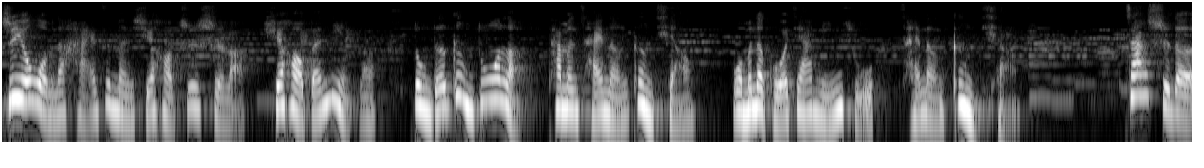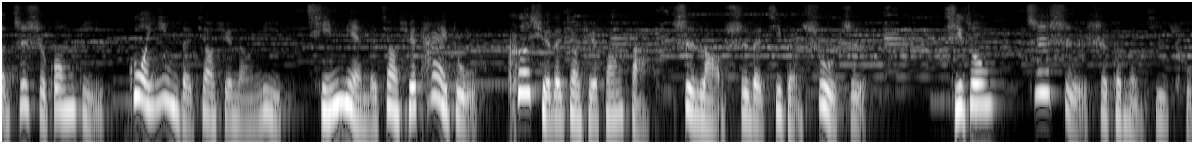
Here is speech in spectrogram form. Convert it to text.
只有我们的孩子们学好知识了，学好本领了，懂得更多了，他们才能更强。我们的国家民族才能更强。扎实的知识功底、过硬的教学能力、勤勉的教学态度、科学的教学方法，是老师的基本素质。其中，知识是根本基础。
